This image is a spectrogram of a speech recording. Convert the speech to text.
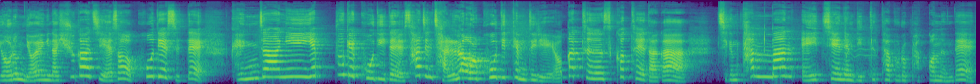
여름 여행이나 휴가지에서 코디했을 때 굉장히 예쁘게 코디될 사진 잘 나올 코디템들이에요. 똑같은 스커트에다가 지금 탑만 H&M 니트 탑으로 바꿨는데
